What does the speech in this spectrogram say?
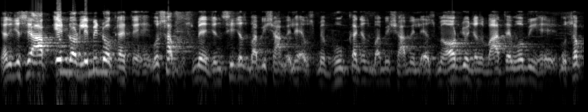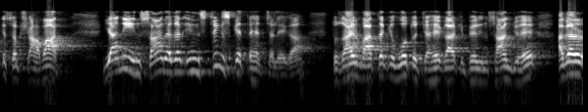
یعنی جسے آپ انڈ اور لبیڈو کہتے ہیں، وہ سب اس میں جنسی جذبہ بھی شامل ہے، اس میں بھوک کا جذبہ بھی شامل ہے، اس میں اور جو جذبات ہیں وہ بھی ہیں، وہ سب کے سب شہوات۔ یعنی انسان اگر انسٹنگس کے تحت چلے گا، تو ظاہر بات ہے کہ وہ تو چاہے گا کہ پھر انسان جو ہے، اگر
